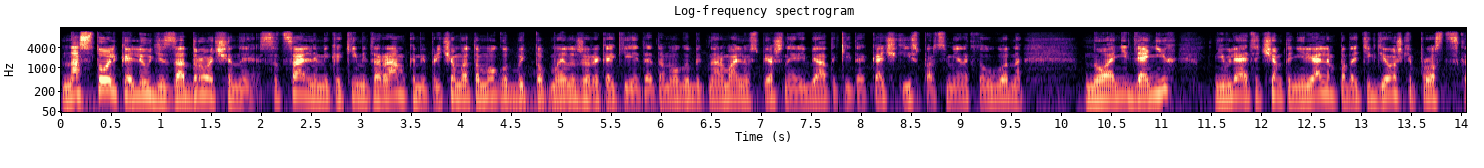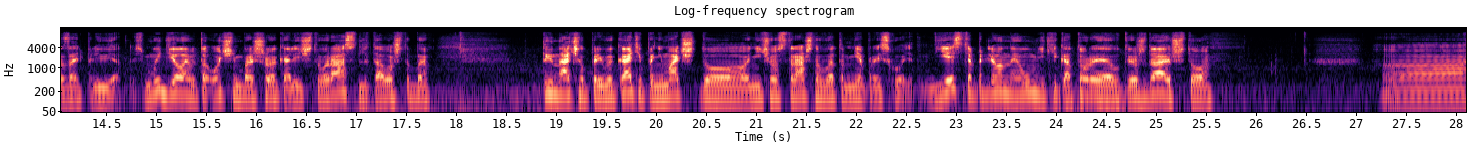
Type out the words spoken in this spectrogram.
Настолько люди задрочены социальными какими-то рамками, причем это могут быть топ-менеджеры какие-то, это могут быть нормальные, успешные ребята, какие-то качки, спортсмены, кто угодно. Но они для них является чем-то нереальным подойти к девушке, просто сказать привет. То есть мы делаем это очень большое количество раз для того, чтобы ты начал привыкать и понимать, что ничего страшного в этом не происходит. Есть определенные умники, которые утверждают, что, э,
